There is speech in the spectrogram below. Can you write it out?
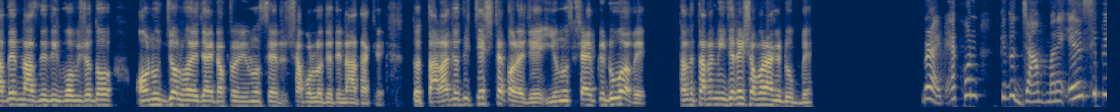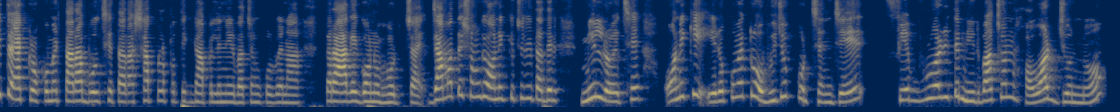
তাদের রাজনৈতিক ভবিষ্যৎও অনুজ্জ্বল হয়ে যায় ডক্টর ইউনুসের সাফল্য যদি না থাকে। তো তারা যদি চেষ্টা করে যে ইউনুস সাহেবকে ডুবাবে, তাহলে তারা নিজেরাই সবার আগে ডুববে। রাইট এখন কিন্তু জাম- মানে এনসিপি তো এক রকমের। তারা বলছে তারা সাপলা প্রতীক না পেলে নির্বাচন করবে না। তারা আগে গণভোট চায়। জামাতের সঙ্গে অনেক কিছুতেই তাদের মিল রয়েছে। অনেকে এরকম একটা অভিযোগ করছেন যে, ফেব্রুয়ারিতে নির্বাচন হওয়ার জন্য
